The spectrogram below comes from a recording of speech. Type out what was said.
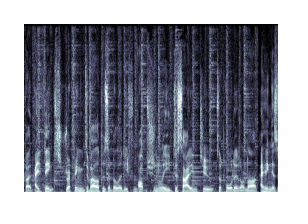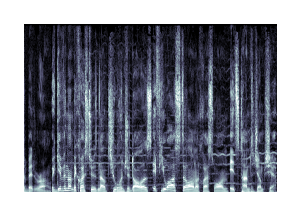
but I think stripping developers' ability from optionally deciding to support it or not, I think is a bit wrong. But given that the Quest 2 is now $200, if you are still on a Quest 1, it's time to jump ship.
